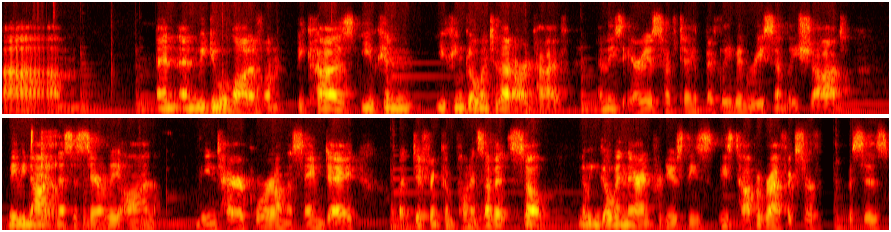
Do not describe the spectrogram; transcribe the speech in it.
Um, and and we do a lot of them because you can you can go into that archive and these areas have typically been recently shot. Maybe not Yeah. necessarily on the entire corridor on the same day but different components of it. So you know we can go in there and produce these these topographic surfaces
